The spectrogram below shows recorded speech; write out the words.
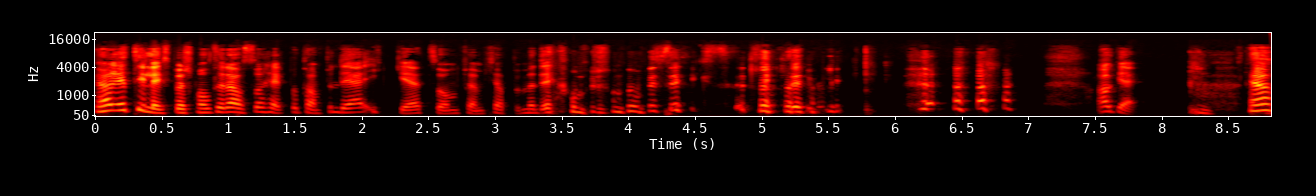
Jeg har et tilleggsspørsmål til deg også, helt på tampen. Det er ikke et sånn fem kjappe, men det kommer som nummer seks. OK. Ja.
